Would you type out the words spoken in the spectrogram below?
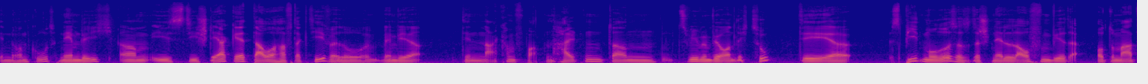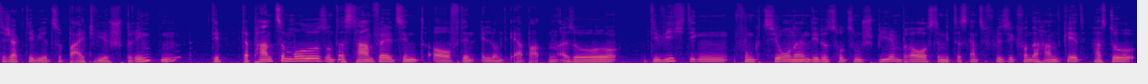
enorm gut. Nämlich ähm, ist die Stärke dauerhaft aktiv, also wenn wir den Nahkampf-Button halten, dann zwiebeln wir ordentlich zu. Der Speed-Modus, also das schnelle Laufen, wird automatisch aktiviert, sobald wir sprinten. Die, der Panzermodus und das Tarnfeld sind auf den L- und R-Button. Also die wichtigen Funktionen, die du so zum Spielen brauchst, damit das Ganze flüssig von der Hand geht, hast du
